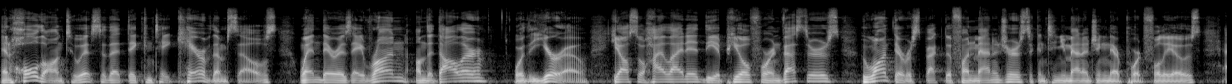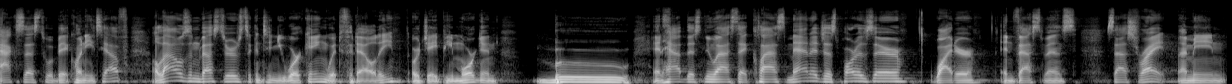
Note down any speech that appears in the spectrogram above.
and hold on to it so that they can take care of themselves when there is a run on the dollar or the euro. He also highlighted the appeal for investors who want their respective fund managers to continue managing their portfolios. Access to a Bitcoin ETF allows investors to continue working with Fidelity or JP Morgan. Boo. And have this new asset class managed as part of their wider investments. So that's right. I mean,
